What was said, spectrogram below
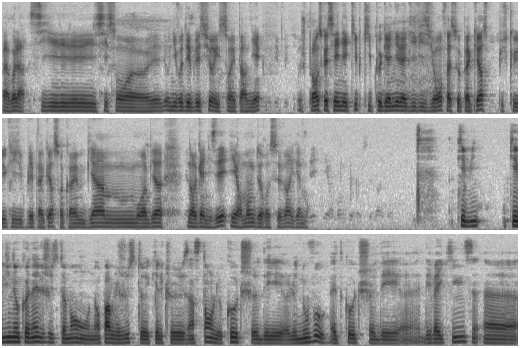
Bah voilà, s'ils sont euh, au niveau des blessures, ils sont épargnés. Je pense que c'est une équipe qui peut gagner la division face aux Packers, puisque les Packers sont quand même bien moins bien organisés et en manque de receveurs également. Kevin, O'Connell, justement, on en parle juste quelques instants, le coach des, le nouveau head coach des, euh, Vikings, euh,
